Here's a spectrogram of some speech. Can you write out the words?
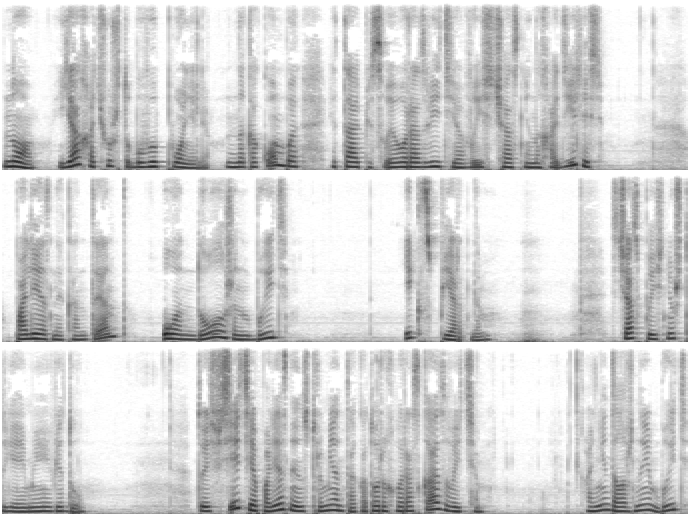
Но я хочу, чтобы вы поняли, на каком бы этапе своего развития вы сейчас не находились, полезный контент, он должен быть экспертным. Сейчас поясню, что я имею в виду. То есть все те полезные инструменты, о которых вы рассказываете, они должны быть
